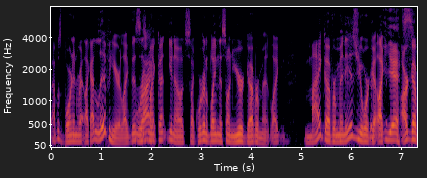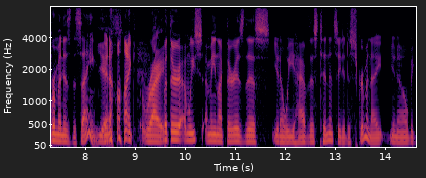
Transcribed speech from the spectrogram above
I was born in like I live here. Like this is my country. You know, it's like we're going to blame this on your government. Like my government is your go- like yes. our government is the same. You know, like right. but there we I mean like there is this you know we have this tendency to discriminate you know be,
